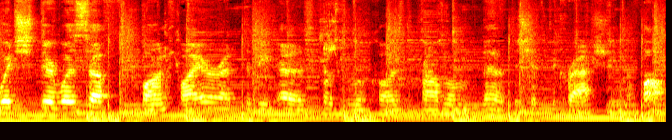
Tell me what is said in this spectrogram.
which there was a bonfire at the be- uh, supposed to have caused the problem, the, the ship to crash in the fall.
